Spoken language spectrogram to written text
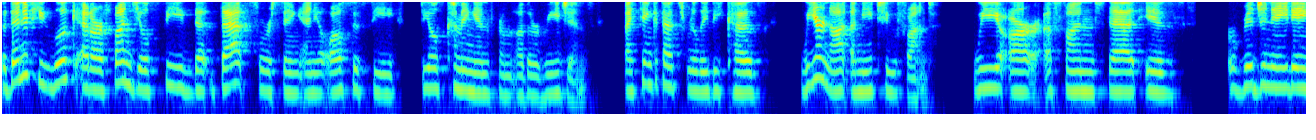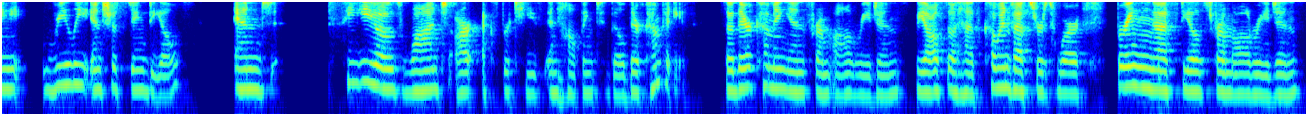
But then if you look at our fund, you'll see that that sourcing and you'll also see deals coming in from other regions. I think that's really because we are not a Me Too fund. We are a fund that is originating really interesting deals. And CEOs want our expertise in helping to build their companies. So they're coming in from all regions. We also have co investors who are bringing us deals from all regions.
